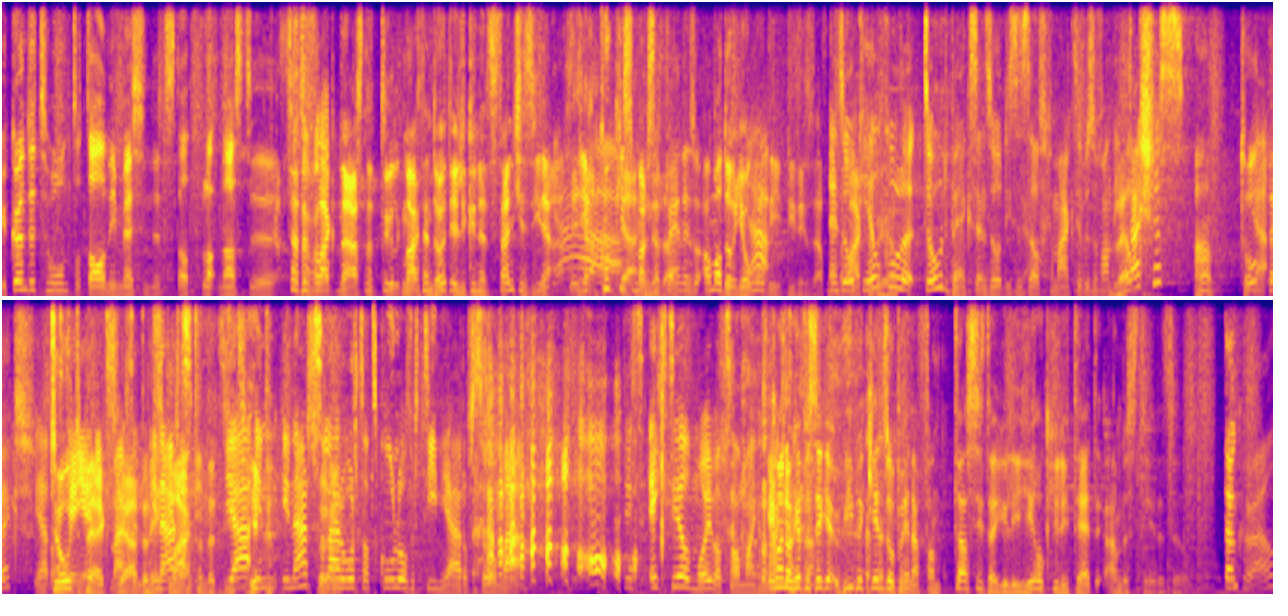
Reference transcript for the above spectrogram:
Je kunt het gewoon totaal niet missen. Het staat vlak naast de... Het staat er vlak naast natuurlijk. Maarten en Dood, jullie kunnen het standje zien. hè. Ja. Koekjes, Ja, marsepein en zo. Allemaal door jongeren Ja. die, die er zelf mee En zo ook heel coole totebags en zo die ze zelf gemaakt hebben. Zo van die Welk? tasjes. Ah, toadbags? Ja, dat Totebags, ja, dat is In Maarten, dat is Ja, in, in wordt dat cool over tien jaar of zo. Maar het is echt heel mooi wat ze allemaal gemaakt Ik mag nog even zeggen, wie Kenzo, Brenna, fantastisch dat jullie hier ook jullie tijd aan besteden zelf. Dank u wel.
